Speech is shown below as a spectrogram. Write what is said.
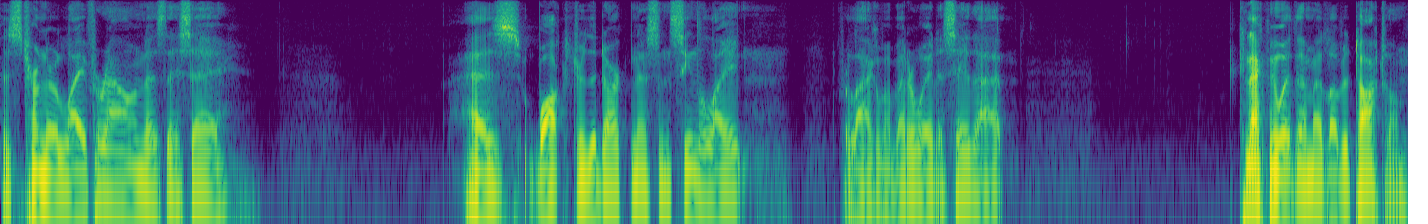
has turned their life around, as they say, has walked through the darkness and seen the light, for lack of a better way to say that, connect me with them. I'd love to talk to them.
